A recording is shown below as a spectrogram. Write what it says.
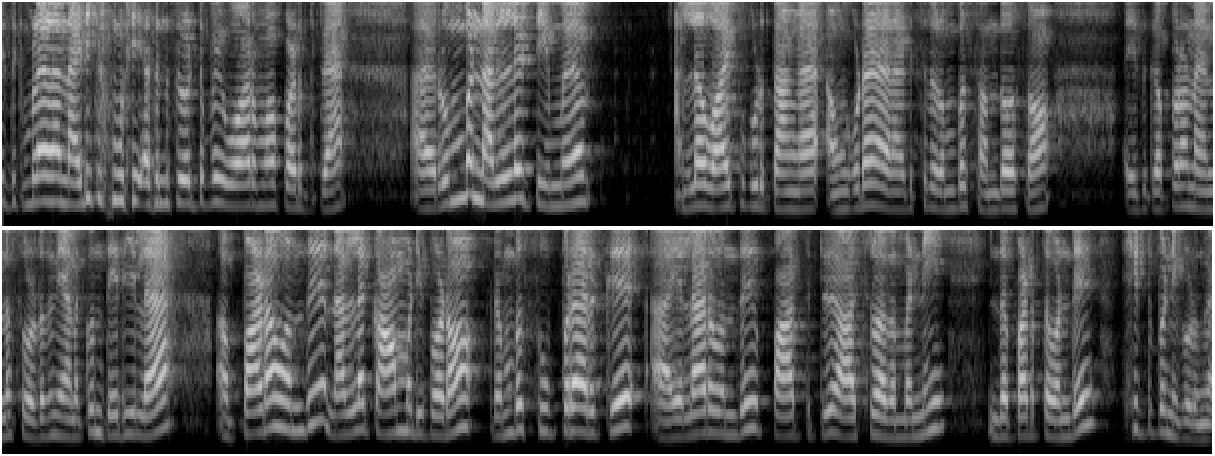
இதுக்கு மேலே நான் நடிக்க முடியாதுன்னு சொல்லிட்டு போய் ஓரமாக படுத்துட்டேன். ரொம்ப நல்ல டீமு. நல்லா வாய்ப்பு கொடுத்தாங்க. அவங்க கூட நடிச்சது ரொம்ப சந்தோஷம். இதுக்கப்புறம் நான் என்ன சொல்கிறதுன்னு எனக்கும் தெரியல. படம் வந்து நல்ல காமெடி படம். ரொம்ப சூப்பராக இருக்குது எல்லாரும் வந்து பார்த்துட்டு ஆசீர்வாதம் பண்ணி இந்த படத்தை வந்து ஹிட் பண்ணி கொடுங்க.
